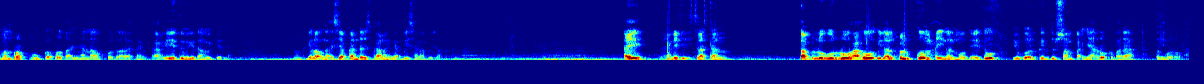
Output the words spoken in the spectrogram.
Menrobuka pertanyaan apa tuh arek TK itu kita mikirnya. Tapi kalau nggak siapkan dari sekarang nggak bisa nggak bisa betul. Ai, nah ini dijelaskan tablughu ruhahu ilal hulkum hinal maut yaitu yugorgir itu sampainya ruh kepada tenggorokan.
